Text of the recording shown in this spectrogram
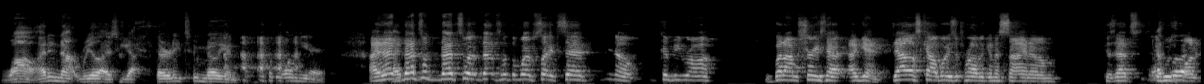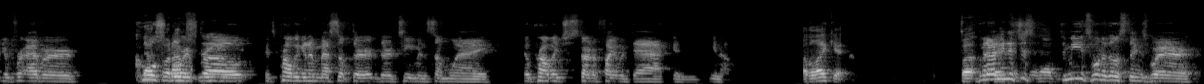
Wow, I did not realize he got 32 million for one year. I, that, that's what that's what that's what the website said. You know, could be wrong, but I'm sure he's had again. Dallas Cowboys are probably going to sign him because that's, That's who's wanted him forever. Cool That's what I'm story, bro. It's probably going to mess up their their team in some way. He'll probably just start a fight with Dak, and you know. I like it. But, But I mean, it's just to me, it's one of those things where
